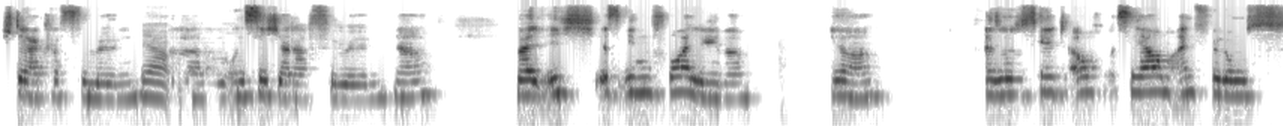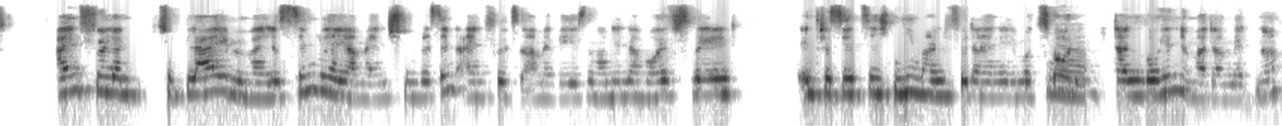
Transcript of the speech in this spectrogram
stärker fühlen ja. ähm, und sicherer fühlen. Ja. weil ich es ihnen vorlebe. Ja. Also es geht auch sehr um Einfühlungs, einfühlend zu bleiben, weil das sind wir ja Menschen. Wir sind einfühlsame Wesen und in der Wolfswelt interessiert sich niemand für deine Emotionen. Ja. Dann wohin immer damit, ne?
